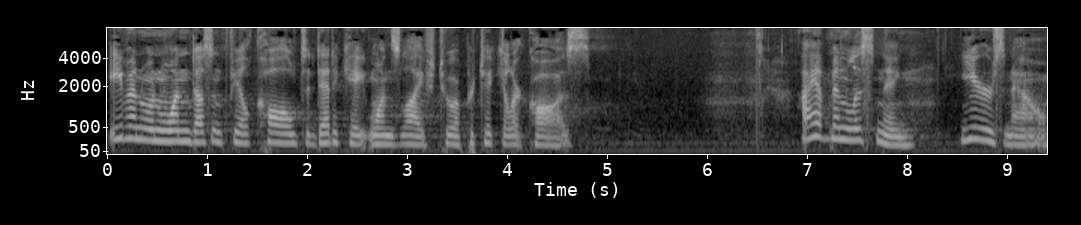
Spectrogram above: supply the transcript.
even when one doesn't feel called to dedicate one's life to a particular cause. I have been listening years now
